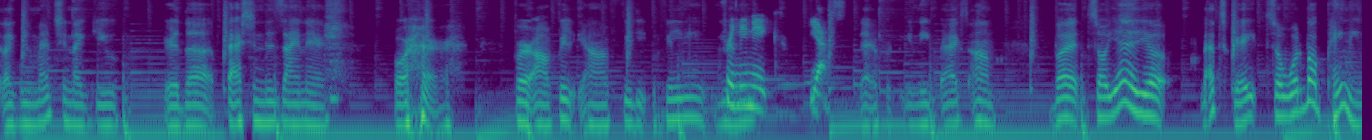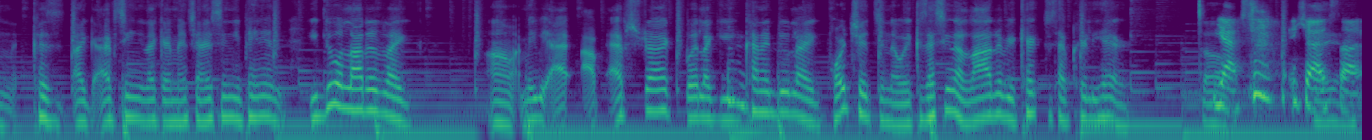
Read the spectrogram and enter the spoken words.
like we mentioned, like you, you're the fashion designer for for um feeling um feeling for unique. Yes. Yeah, for unique bags. Um, but so yeah, you that's great. So what about painting? Because like I've seen, like I mentioned, I've seen you painting. You do a lot of like um maybe a- abstract but like you mm-hmm. kind of do like portraits in a way because i've seen a lot of your characters have curly hair. So yes. Yes yeah,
